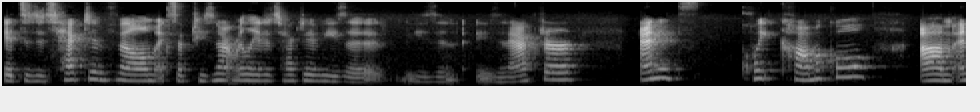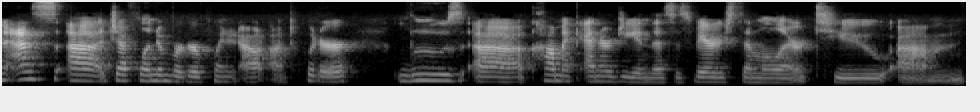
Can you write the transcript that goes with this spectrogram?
It's a detective film, except he's not really a detective. He's a he's an he's an actor, and it's quite comical. Um, and as uh, Jeff Lindenberger pointed out on Twitter, Lew's uh, comic energy in this is very similar to um,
